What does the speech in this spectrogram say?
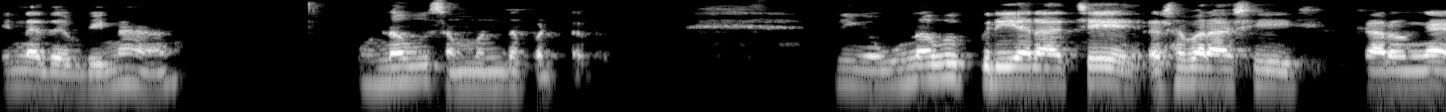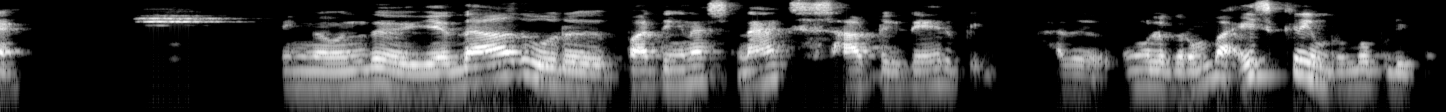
என்னது அப்படின்னா உணவு சம்பந்தப்பட்டது. நீங்க உணவு பிரியராச்சே ரிஷபராசிக்காரவங்க நீங்க வந்து ஏதாவது ஒரு பார்த்தீங்கன்னா ஸ்நாக்ஸ் சாப்பிட்டுக்கிட்டே இருப்பீங்க. அது உங்களுக்கு ரொம்ப ஐஸ்கிரீம் ரொம்ப பிடிக்கும்.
